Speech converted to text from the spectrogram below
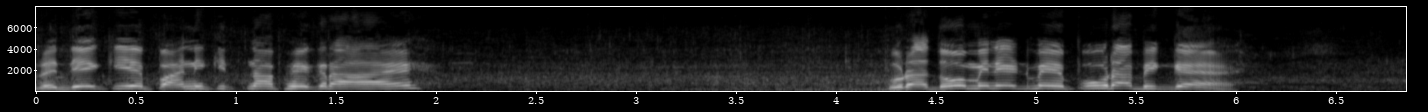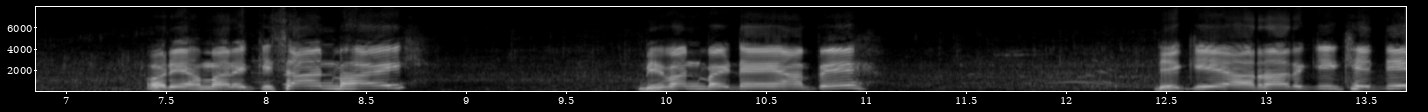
अरे देखिए, पानी कितना फेंक रहा है। पूरा दो मिनट में पूरा भीग गया है। और ये हमारे किसान भाई भिवन बैठे हैं यहाँ पे। देखिए, अरहर की खेती।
